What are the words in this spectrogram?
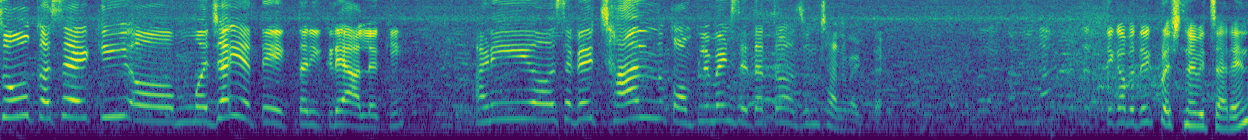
सो कसं आहे की अ, मजा येते एकतर इकडे आलं की. आणि सगळे छान कॉम्प्लिमेंट्स देतात तर अजून छान वाटतं प्रत्येकाबद्दल एक प्रश्न विचारेन.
